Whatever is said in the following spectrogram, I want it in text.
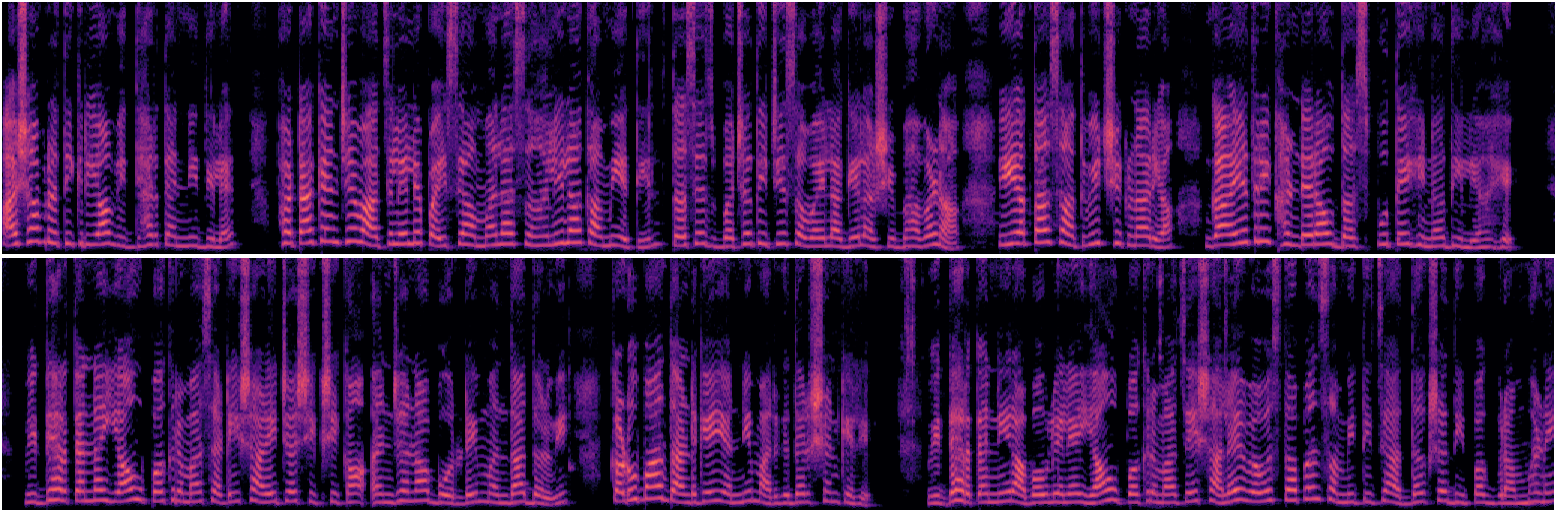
अशा प्रतिक्रिया विद्यार्थ्यांनी दिल्यात फटाक्यांचे वाचलेले पैसे आम्हाला सहलीला कामी येतील तसेच बचतीची सवय लागेल अशी भावना इयत्ता सातवीत शिकणाऱ्या गायत्री खंडेराव दसपुते हिनं दिली आहे. विद्यार्थ्यांना या उपक्रमासाठी शाळेच्या शिक्षिका अंजना बोर्डे मंदा दळवी कडुबा दांडगे यांनी मार्गदर्शन केले. विद्यार्थ्यांनी राबवलेल्या या उपक्रमाचे शालेय व्यवस्थापन समितीचे अध्यक्ष दीपक ब्राह्मणे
